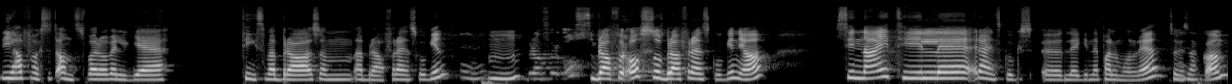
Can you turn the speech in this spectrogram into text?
De har faktisk et ansvar å velge ting som er bra, som er bra for regnskogen. Mm. Mm. Bra for oss. Bra for oss og bra for regnskogen, ja. Si nei til eh, regnskogsødeleggende palmeolje, som vi snakka om.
